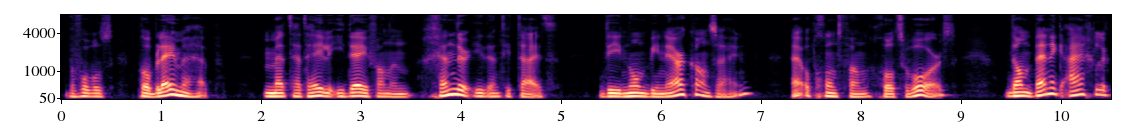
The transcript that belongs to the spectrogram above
bijvoorbeeld problemen heb met het hele idee van een genderidentiteit die non-binair kan zijn, hè, op grond van Gods woord, dan ben ik eigenlijk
